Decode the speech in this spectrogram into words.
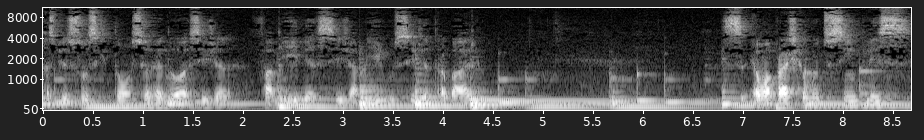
as pessoas que estão ao seu redor, seja família, seja amigos, seja trabalho. É uma prática muito simples,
